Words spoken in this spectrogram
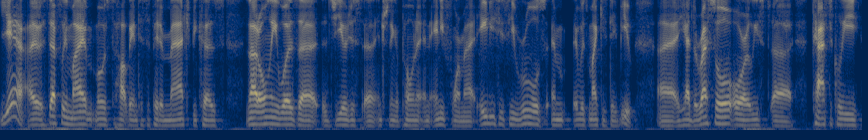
Yeah, it was definitely my most hotly anticipated match because not only was uh, Gio just an interesting opponent in any format, ADCC rules, and it was Mikey's debut. Uh, he had to wrestle or at least uh, tactically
